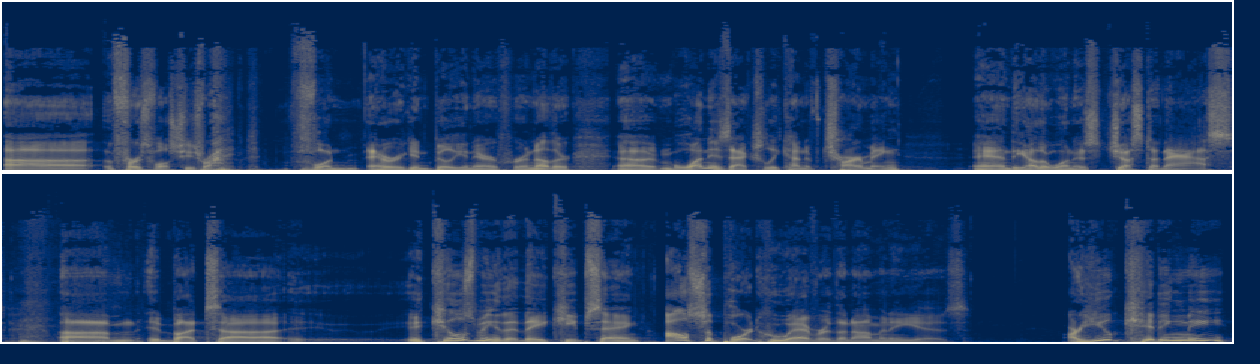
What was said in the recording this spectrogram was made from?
Uh, first of all, she's right. One arrogant billionaire for another. Uh, one is actually kind of charming, and the other one is just an ass. Um, but uh, it kills me that they keep saying, "I'll support whoever the nominee is." Are you kidding me?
